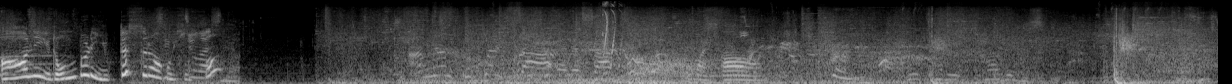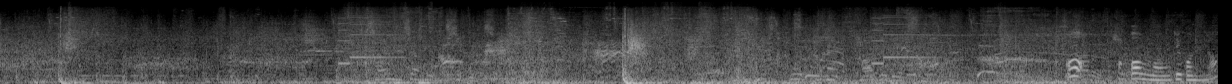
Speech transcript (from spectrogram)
아니 럼블이 6데스를 하고 있었어? 싸 엘레사 잠깐만 어디 갔냐?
